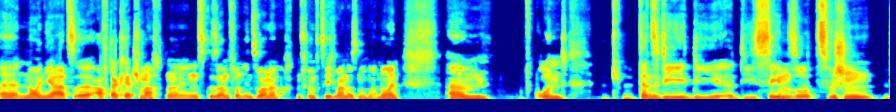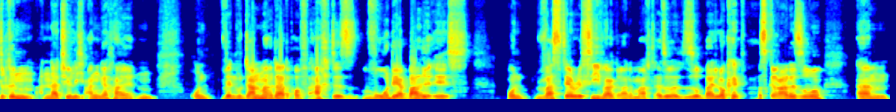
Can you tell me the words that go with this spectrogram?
äh, neun Yards äh, After Catch macht. Ne? Insgesamt von den 258 waren das nochmal neun. Ähm, und dann sind die, die, die Szenen so zwischendrin natürlich angehalten Und wenn du dann mal darauf achtest, wo der Ball ist und was der Receiver gerade macht, also so bei Lockett war es gerade so, ähm,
